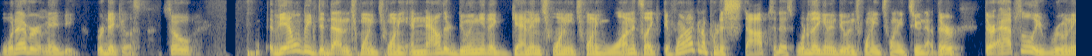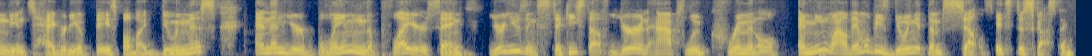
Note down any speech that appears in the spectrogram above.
whatever it may be. Ridiculous. So the MLB did that in 2020, and now they're doing it again in 2021. It's like if we're not going to put a stop to this, what are they going to do in 2022? Now they're they're absolutely ruining the integrity of baseball by doing this, and then you're blaming the players, saying you're using sticky stuff. You're an absolute criminal. And meanwhile, the MLB is doing it themselves. It's disgusting.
